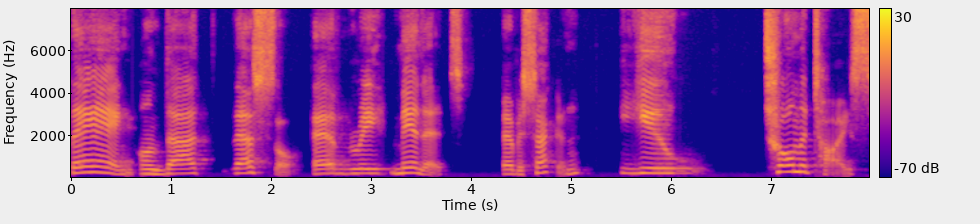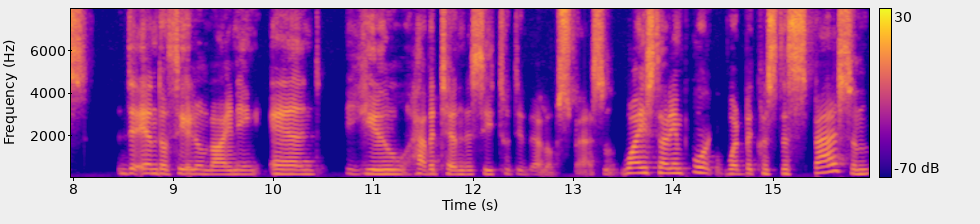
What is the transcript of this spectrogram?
bang on that vessel every minute, every second, you traumatize the endothelial lining and you have a tendency to develop spasm. Why is that important? Well, because the spasm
